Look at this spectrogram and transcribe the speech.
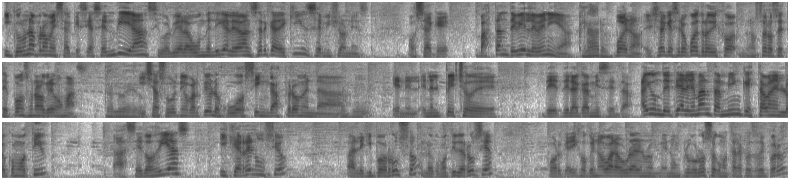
y con una promesa que si ascendía, si volvía a la Bundesliga, le daban cerca de 15 millones. O sea que bastante bien le venía. Claro. Bueno, el Schalke 04 dijo, nosotros este sponsor no lo queremos más. Hasta luego. Y ya su último partido lo jugó sin Gazprom en, la- en, el, en el pecho de, de- de la camiseta. Hay un DT alemán también que estaba en el Lokomotiv hace dos días y que renunció al equipo ruso, el Lokomotiv de Rusia, porque dijo que no va a laburar en un, en un club ruso como están las cosas hoy por hoy.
